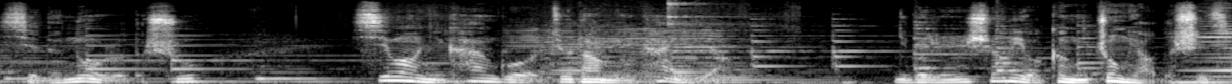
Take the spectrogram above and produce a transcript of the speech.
写的懦弱的书。希望你看过就当没看一样。你的人生有更重要的事情。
